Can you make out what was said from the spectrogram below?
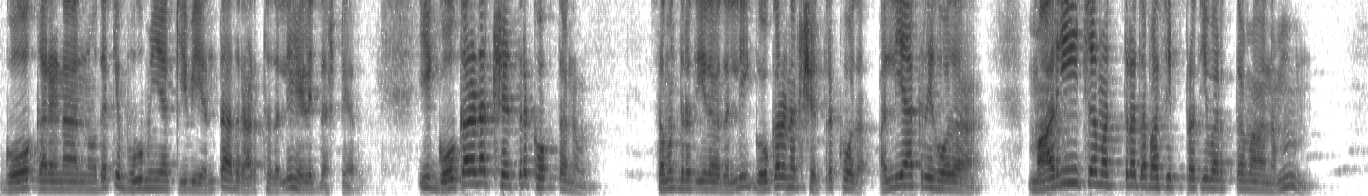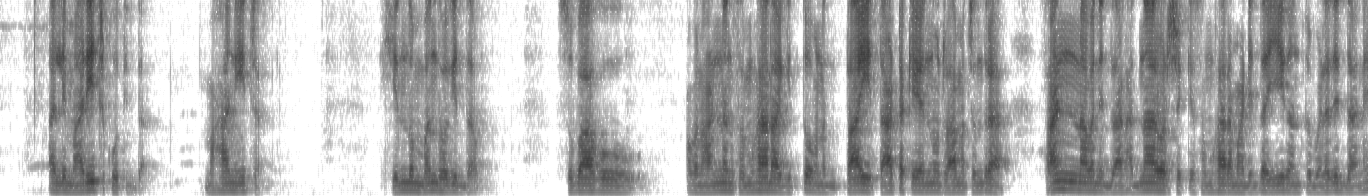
ಗೋಕರ್ಣ ಅನ್ನೋದಕ್ಕೆ ಭೂಮಿಯ ಕಿವಿ ಅಂತ ಅದರ ಅರ್ಥದಲ್ಲಿ ಹೇಳಿದ್ದಷ್ಟೇ ಅದು. ಈ ಗೋಕರ್ಣ ಕ್ಷೇತ್ರಕ್ಕೆ ಹೋಗ್ತಾನವನು ಸಮುದ್ರ ತೀರದಲ್ಲಿ ಗೋಕರ್ಣ ಕ್ಷೇತ್ರಕ್ಕೆ ಹೋದ. ಅಲ್ಲಿ ಯಾಕ್ರಿ ಹೋದ? ಮಾರೀಚ ಮಾತ್ರ ತಪಸಿ ಪ್ರತಿವರ್ತಮಾನಂ. ಅಲ್ಲಿ ಮಾರೀಚ ಕೂತಿದ್ದ. ಮಹಾನೀಚ. ಹಿಂದೊಂ ಬಂದು ಹೋಗಿದ್ದ. ಸುಬಾಹು ಅವನ ಅಣ್ಣನ ಸಂಹಾರ ಆಗಿತ್ತು. ಅವನ ತಾಯಿ ತಾಟಕೆಯನ್ನು ರಾಮಚಂದ್ರ ಸಣ್ಣವನಿದ್ದಾಗ ಹದಿನಾರು ವರ್ಷಕ್ಕೆ ಸಂಹಾರ ಮಾಡಿದ್ದ. ಈಗಂತೂ ಬೆಳೆದಿದ್ದಾನೆ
